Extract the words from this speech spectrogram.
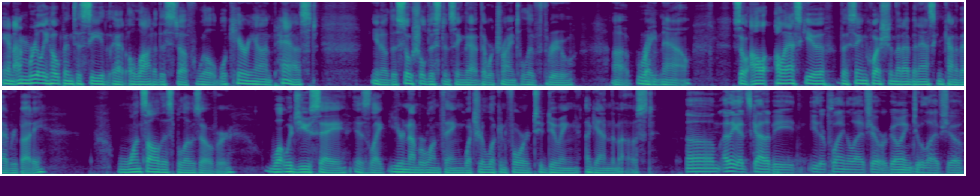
And I'm really hoping to see that a lot of this stuff will will carry on past, you know, the social distancing that that we're trying to live through uh, right now. So I'll I'll ask you the same question that I've been asking kind of everybody. Once all this blows over, what would you say is like your number one thing, what you're looking forward to doing again the most? Um, I think it's got to be either playing a live show or going to a live show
